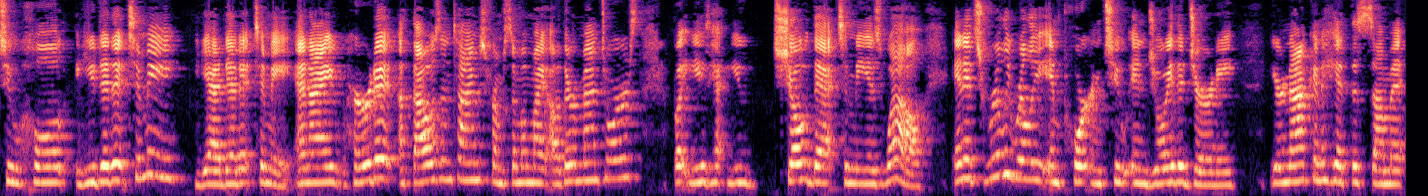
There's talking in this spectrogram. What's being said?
to hold you did it to me yeah did it to me and i heard it a thousand times from some of my other mentors but you you showed that to me as well. And it's really really important to enjoy the journey. You're not going to hit the summit.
